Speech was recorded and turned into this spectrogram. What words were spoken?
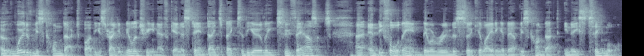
A word of misconduct by the Australian military in Afghanistan dates back to the early 2000s. Uh, and before then, there were rumours circulating about misconduct in East Timor.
